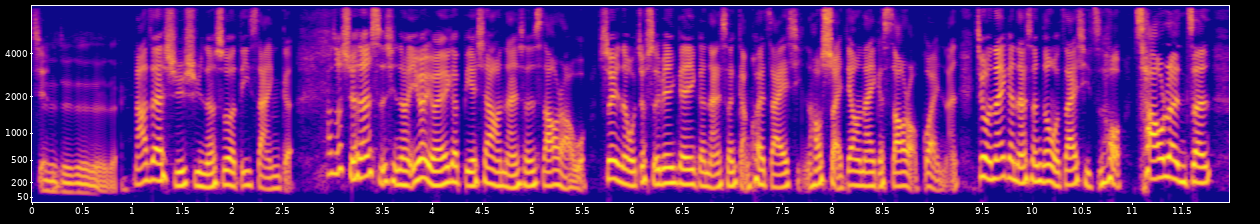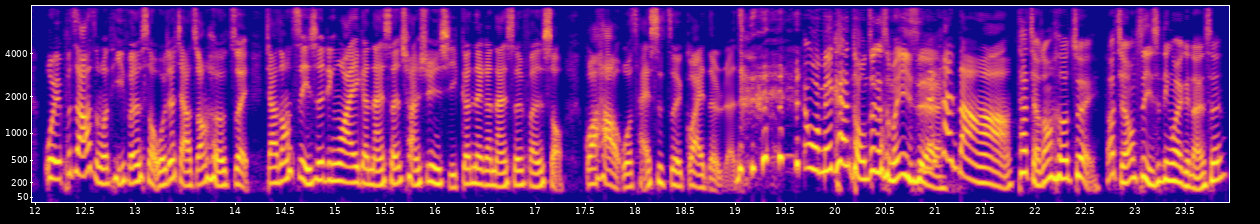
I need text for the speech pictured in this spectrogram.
间。对对对对对对。然后再徐徐呢说的第三个，他说学生时期呢，因为有一个别校的男生骚扰我，所以呢我就随便跟一个男生赶快在一起，然后甩掉那一个骚扰怪男。结果那一个男生跟我在一起之后超认真，我也不知道怎么提分手，我就假装喝醉，假装自己是另外一个男生传讯息跟那个男生分手，挂号我才是最怪的人。哎，我没看懂这个什么意思？没看懂啊？他假装喝醉，然后假装自己是另外一个男生。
